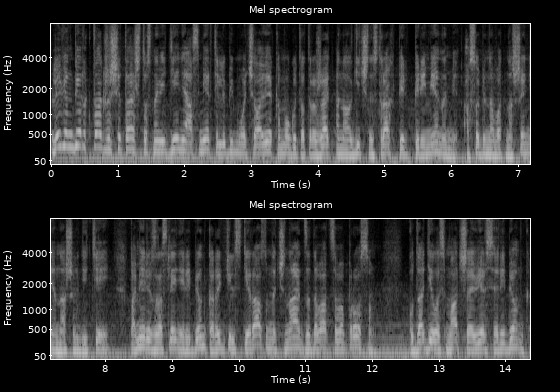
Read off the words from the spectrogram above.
Левенберг также считает, что сновидения о смерти любимого человека могут отражать аналогичный страх перед переменами, особенно в отношении наших детей. По мере взросления ребенка родительский разум начинает задаваться вопросом, куда делась младшая версия ребенка.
